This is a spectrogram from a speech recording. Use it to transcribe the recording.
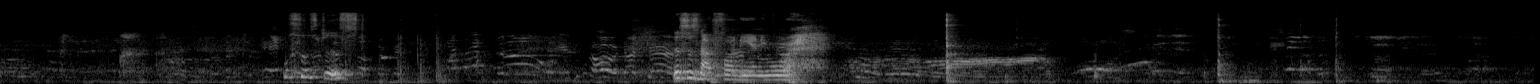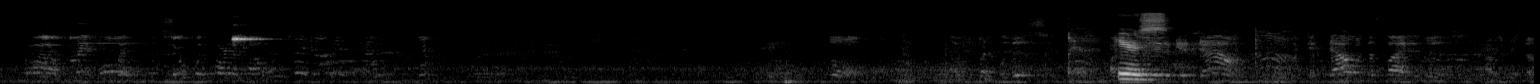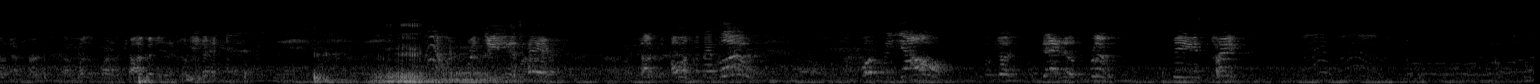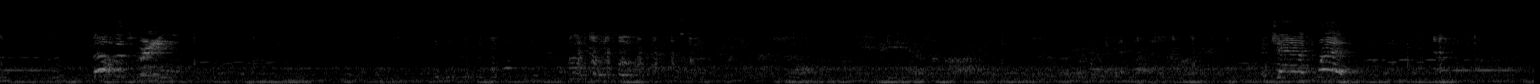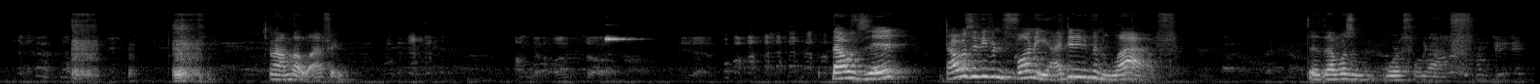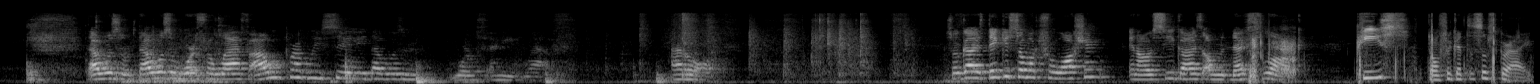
This just. This is not funny anymore. Here's I'm not laughing. That was it? That wasn't even funny. I didn't even laugh. That, that wasn't worth a laugh. That wasn't that wasn't worth a laugh. I would probably say that wasn't worth any laugh at all. So guys, thank you so much for watching, and I will see you guys on the next vlog. Peace. Don't forget to subscribe.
